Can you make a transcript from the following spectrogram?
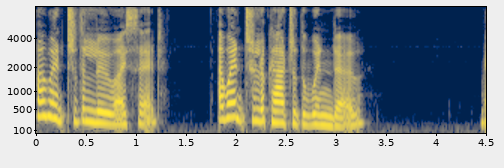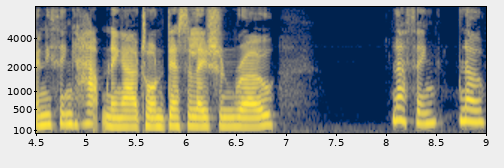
I went to the loo, I said. I went to look out of the window, Anything happening out on Desolation Row? Nothing. No.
